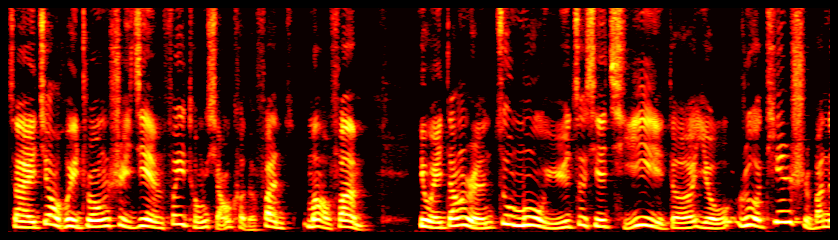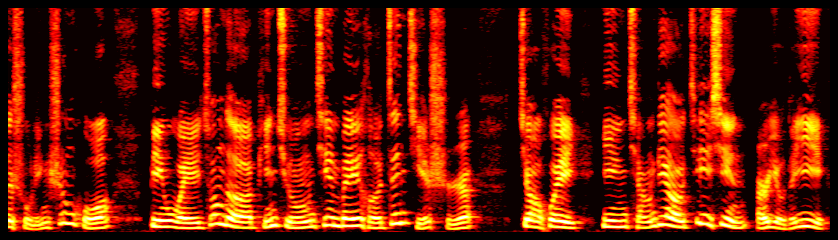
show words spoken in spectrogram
在教会中是一件非同小可的犯冒犯，因为当人注目于这些奇异的有若天使般的属灵生活，并伪装的贫穷、谦卑和贞洁时，教会因强调戒信而有的意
